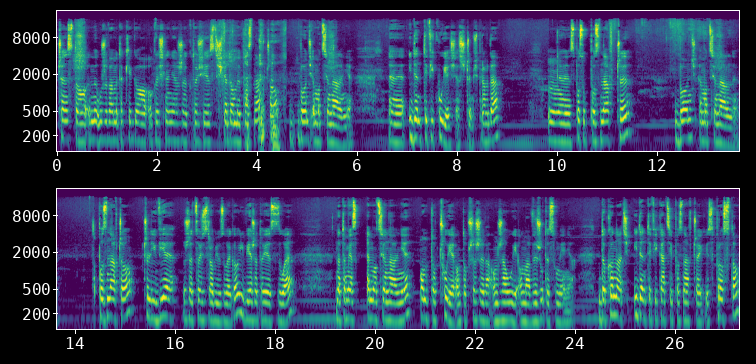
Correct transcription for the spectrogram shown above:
Często my używamy takiego określenia, że ktoś jest świadomy poznawczo bądź emocjonalnie. Identyfikuje się z czymś, prawda? W sposób poznawczy bądź emocjonalny poznawczo, czyli wie, że coś zrobił złego i wie, że to jest złe, natomiast emocjonalnie on to czuje, on to przeżywa, on żałuje, on ma wyrzuty sumienia. Dokonać identyfikacji poznawczej jest prosto,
